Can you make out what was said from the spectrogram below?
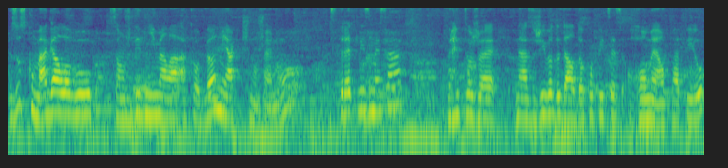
Zuzku Magalovú som vždy vnímala ako veľmi akčnú ženu. Stretli sme sa, pretože nás život dal dokopy cez homeopatiu.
